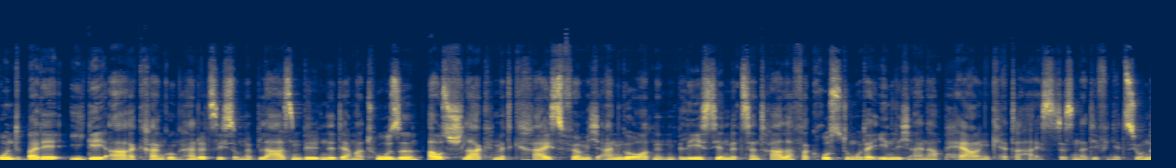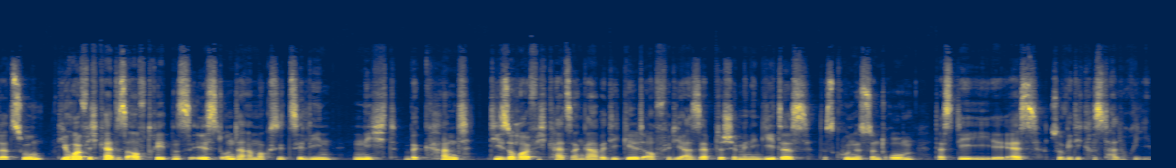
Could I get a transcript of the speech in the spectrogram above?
und bei der IgA-Erkrankung handelt es sich um eine blasenbildende Dermatose, Ausschlag mit kreisförmig angeordneten Bläschen mit zentraler Verkrustung oder ähnlich einer Perlenkette heißt es in der Definition dazu. Die Häufigkeit des Auftretens ist unter Amoxicillin nicht bekannt. Diese Häufigkeitsangabe, die gilt auch für die aseptische Meningitis, das Kunis-Syndrom, das DIES sowie die Kristallurie.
